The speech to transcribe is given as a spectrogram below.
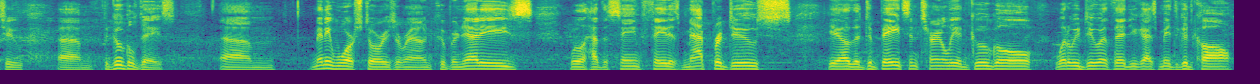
to um, the Google days. Um, many war stories around Kubernetes, will have the same fate as MapReduce, you know, the debates internally at Google, what do we do with it? You guys made the good call,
